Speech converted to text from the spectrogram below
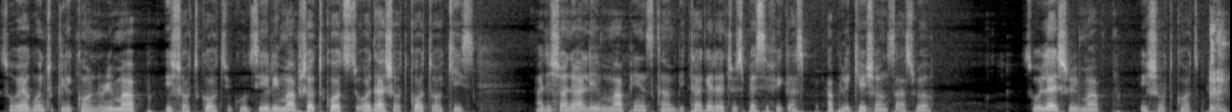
So we are going to click on remap a shortcut. You could see remap shortcuts to other shortcuts or keys. Additionally mappings can be targeted to specific applications as well. So let's remap a shortcut.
